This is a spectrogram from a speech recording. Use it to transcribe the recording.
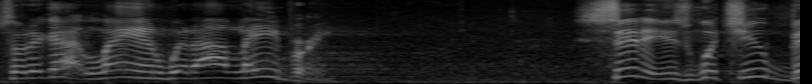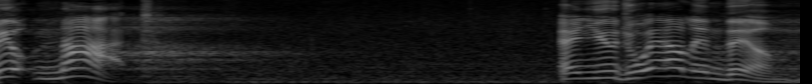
So they got land without laboring. Cities which you built not, and you dwell in them.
